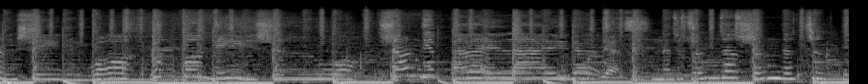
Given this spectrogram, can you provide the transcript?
相信我。如果你是我上天派来的，那就顺着神的旨意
